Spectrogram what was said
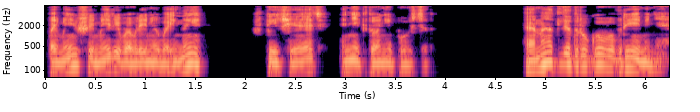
по меньшей мере во время войны, в печать никто не пустит. Она для другого времени,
